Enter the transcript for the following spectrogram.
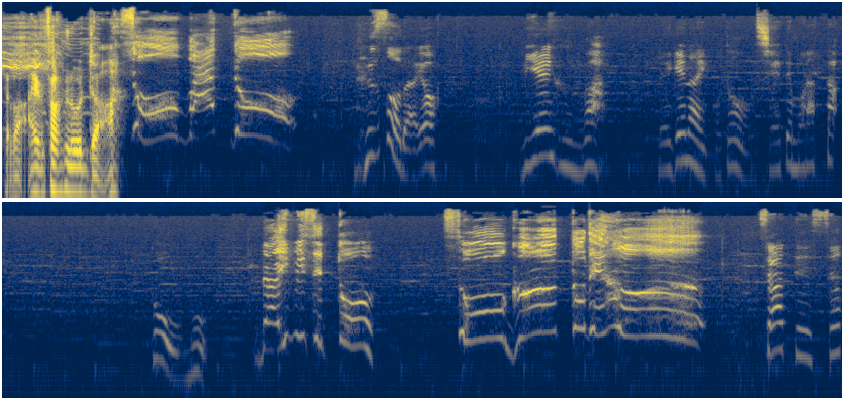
Er war einfach nur da. 嘘だよビエン風にはめげないことを教えてもらった。と思う。ライフィセットそうグッドでふさてさ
